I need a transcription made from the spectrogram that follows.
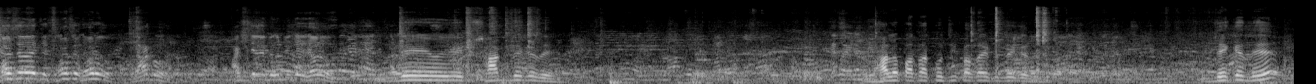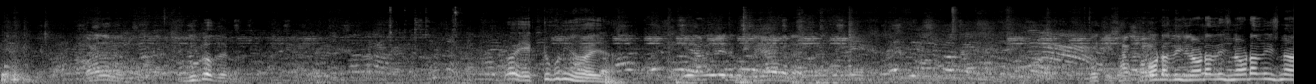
ছশো হয়েছে ছশো ধরো। রাখো। আশি টাকা বেগুন ধরো। দে ওই শাক দেখে দে। ভালো পাতা কচি পাতা একটু দেখে দে। দেখে দে। দুটো দে। একটুকুনি হয়ে যায় এই আঙুলি একটু সোজা হবে না কচি শাক ফল ওটা দিস না, ওটা দিস না, ওটা দিস না।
